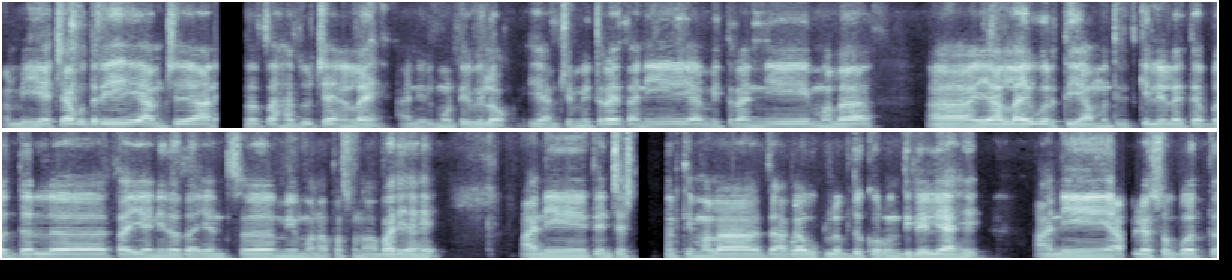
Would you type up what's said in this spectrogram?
मी याच्या अगोदरही आमचे अनिलचा हा जो चॅनल आहे अनिल मोठे व्लॉग हे आमचे मित्र आहेत आणि या मित्रांनी मला या लाईव्ह वरती आमंत्रित केलेलं आहे. त्याबद्दल ताई आणि दादा यांचं मी मनापासून आभारी आहे. आणि त्यांच्या वरती मला जागा उपलब्ध करून दिलेली आहे. आणि आपल्यासोबत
